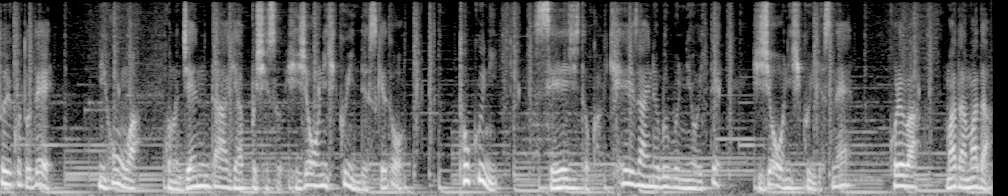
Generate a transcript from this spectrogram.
ということで日本はこのジェンダーギャップ指数非常に低いんですけど特に政治とか経済の部分において非常に低いですね。これはまだまだ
